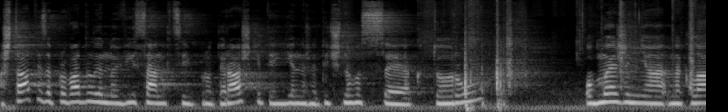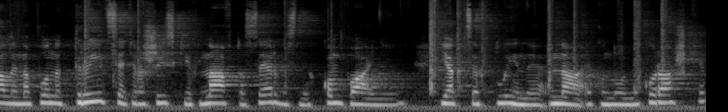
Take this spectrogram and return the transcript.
Штати запровадили нові санкції проти Рашки та її енергетичного сектору. Обмеження наклали на понад 30 рашистських нафтосервісних компаній. Як це вплине на економіку Рашки?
